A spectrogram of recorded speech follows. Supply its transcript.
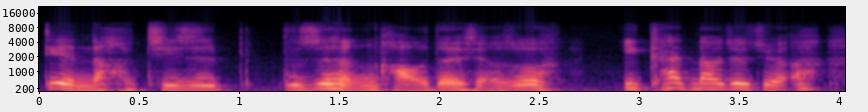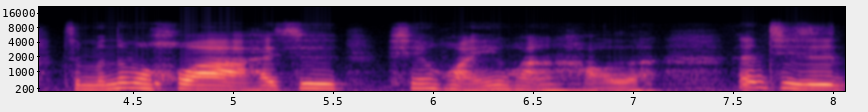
电脑其实不是很好的，想说一看到就觉得啊，怎么那么花啊？还是先缓一缓好了。但其实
